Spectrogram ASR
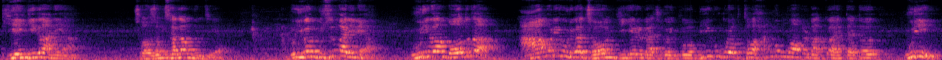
비행기가 아니야. 조종사가 문제야. 뭐 이건 무슨 말이냐? 우리가 모두가 아무리 우리가 좋은 기계를 가지고 있고 미국으로부터 항공모함을 받고 했다 해도 우리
